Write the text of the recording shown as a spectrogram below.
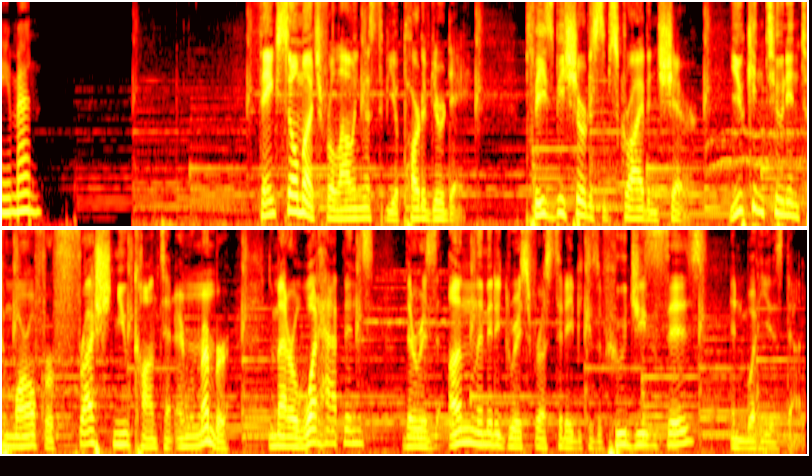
Amen. Thanks so much for allowing us to be a part of your day. Please be sure to subscribe and share. You can tune in tomorrow for fresh new content. And remember, no matter what happens, there is unlimited grace for us today because of who Jesus is and what he has done.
